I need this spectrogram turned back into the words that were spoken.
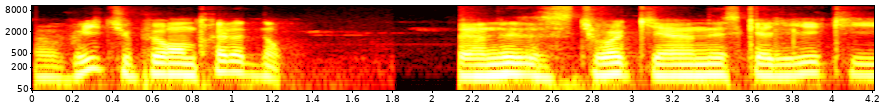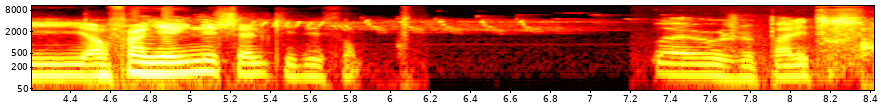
Là Euh, oui, tu peux rentrer là-dedans. Un Tu vois qu'il y a un escalier qui... Enfin, il y a une échelle qui descend. Ouais, ouais, je veux pas aller tout seul.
